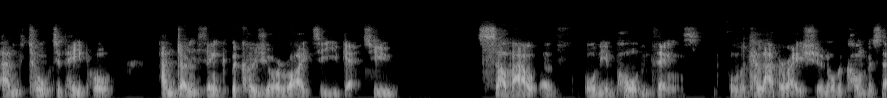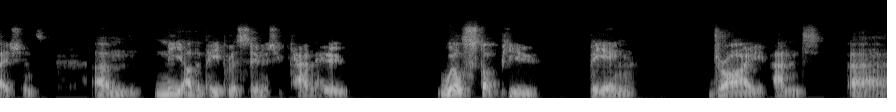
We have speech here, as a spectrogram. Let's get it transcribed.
and talk to people, and don't think because you're a writer you get to sub out of all the important things, all the collaboration, all the conversations. Um, meet other people as soon as you can who will stop you being dry and uh,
